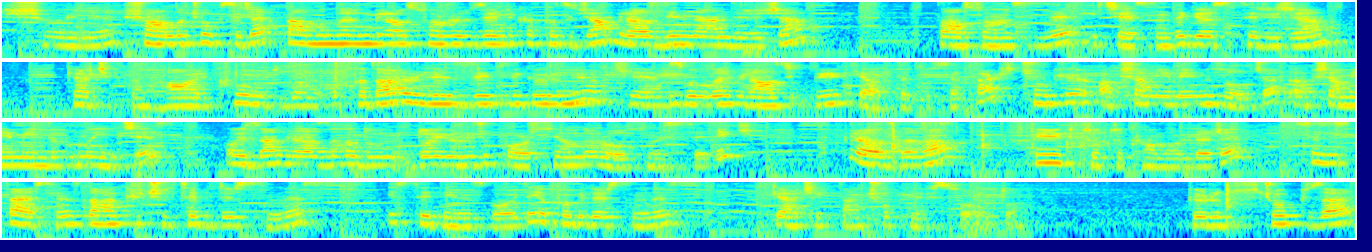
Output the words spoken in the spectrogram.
Şöyle. Şu anda çok sıcak. Ben bunların biraz sonra üzerini kapatacağım. Biraz dinlendireceğim. Daha sonra size içerisinde göstereceğim. Gerçekten harika oldular. O kadar lezzetli görünüyor ki. Biz bunları birazcık büyük yaptık bu sefer. Çünkü akşam yemeğimiz olacak. Akşam yemeğinde bunu yiyeceğiz. O yüzden biraz daha doy- doyurucu porsiyonlar olsun istedik. Biraz daha büyük tuttuk hamurları. Siz isterseniz daha küçültebilirsiniz. İstediğiniz boyda yapabilirsiniz. Gerçekten çok nefis oldu. Görüntüsü çok güzel,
